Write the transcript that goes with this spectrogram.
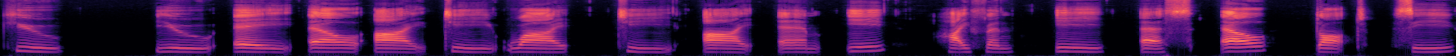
Q U A L I T Y T I M E hyphen E S L dot C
